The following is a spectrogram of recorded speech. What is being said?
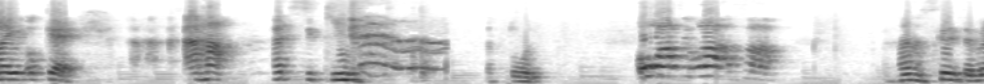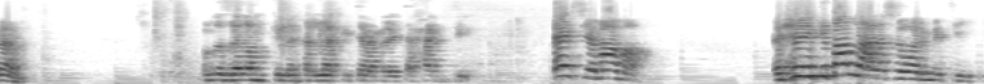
طيب أوكي. أها هات السكينة. الطول. اوقفي واقفة أنا كده تمام. والله ظلمك اللي خلاكي تعملي تحدي. إيش يا ماما؟ الحين طلع على شاورمتي.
